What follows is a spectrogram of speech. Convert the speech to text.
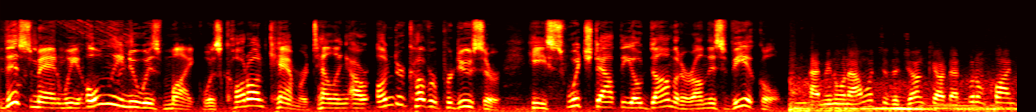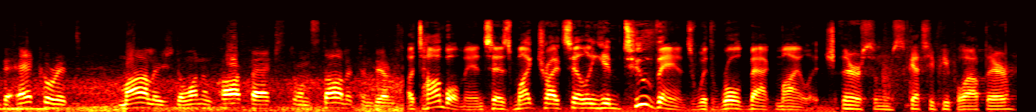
This man we only knew as Mike was caught on camera telling our undercover producer he switched out the odometer on this vehicle. I mean, when I went to the junkyard, I couldn't find the accurate mileage, the one in Carfax, to install it in there. A Tomball man says Mike tried selling him two vans with rolled back mileage. There are some sketchy people out there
